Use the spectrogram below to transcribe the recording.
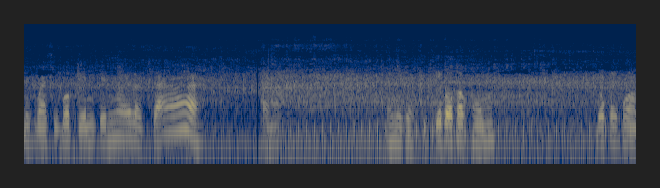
นึกว่าสิบ่เป็นเป็นหน้อยแล้วจ้าอันนี้ก็สิเก็บเอาผักหอมลกไปพร้อม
